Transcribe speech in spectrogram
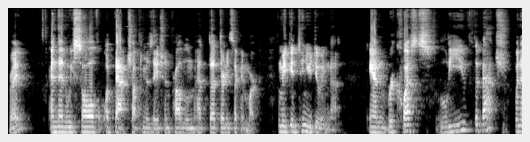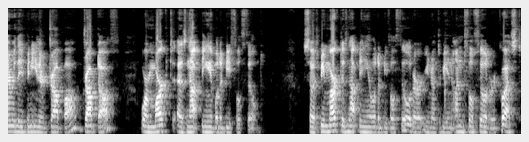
right? And then we solve a batch optimization problem at that 30 second mark. And we continue doing that and requests leave the batch whenever they've been either dropped off, dropped off or marked as not being able to be fulfilled. So to be marked as not being able to be fulfilled or you know to be an unfulfilled request,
